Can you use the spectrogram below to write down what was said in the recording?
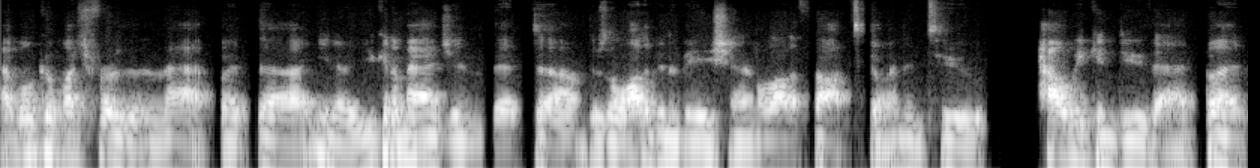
I won't go much further than that, but uh, you know, you can imagine that uh, there's a lot of innovation and a lot of thoughts going into how we can do that. But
